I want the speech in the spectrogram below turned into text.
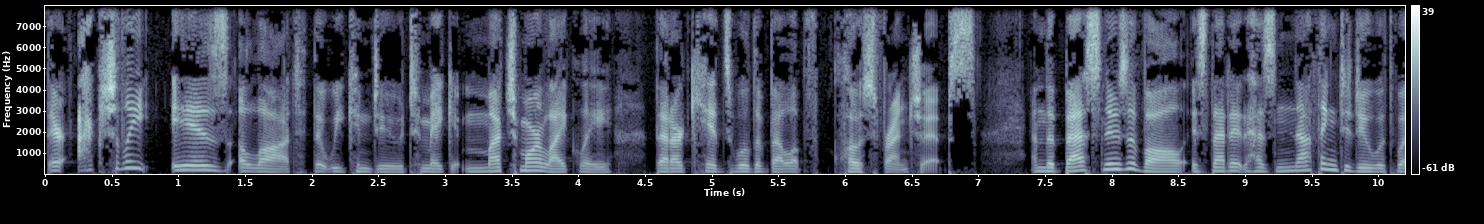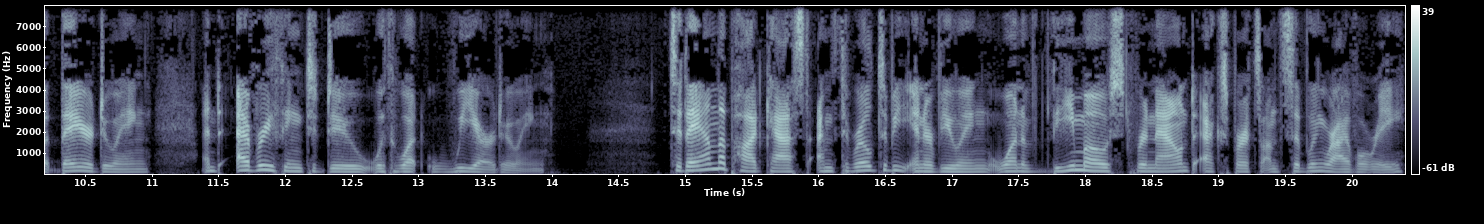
there actually is a lot that we can do to make it much more likely that our kids will develop close friendships. And the best news of all is that it has nothing to do with what they are doing and everything to do with what we are doing. Today on the podcast, I'm thrilled to be interviewing one of the most renowned experts on sibling rivalry,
